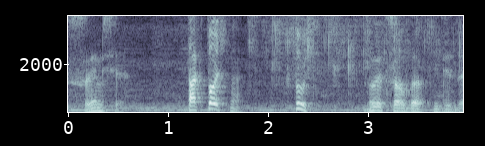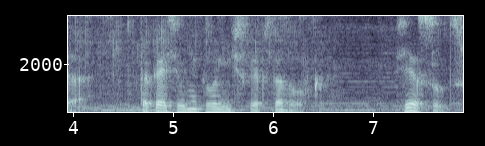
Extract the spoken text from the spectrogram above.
Сэмси? Так точно! Сусь! Ну, это солдат не беда. Такая сегодня экологическая обстановка. Все ссутся.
